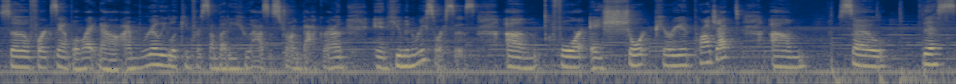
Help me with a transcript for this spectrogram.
So, for example, right now I'm really looking for somebody who has a strong background in human resources um, for a short period project. Um, so, this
